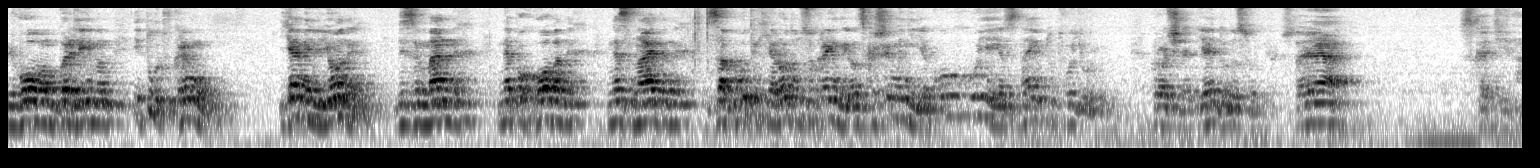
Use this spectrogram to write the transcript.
Львовом, Берліном і тут, в Криму. Я мільйони безіменних, непохованих, незнайдених, забутих, я родом з України. От скажи мені, якого хуя я з нею тут воюю? Коротше, я йду до своїх. Стоять, скотина.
